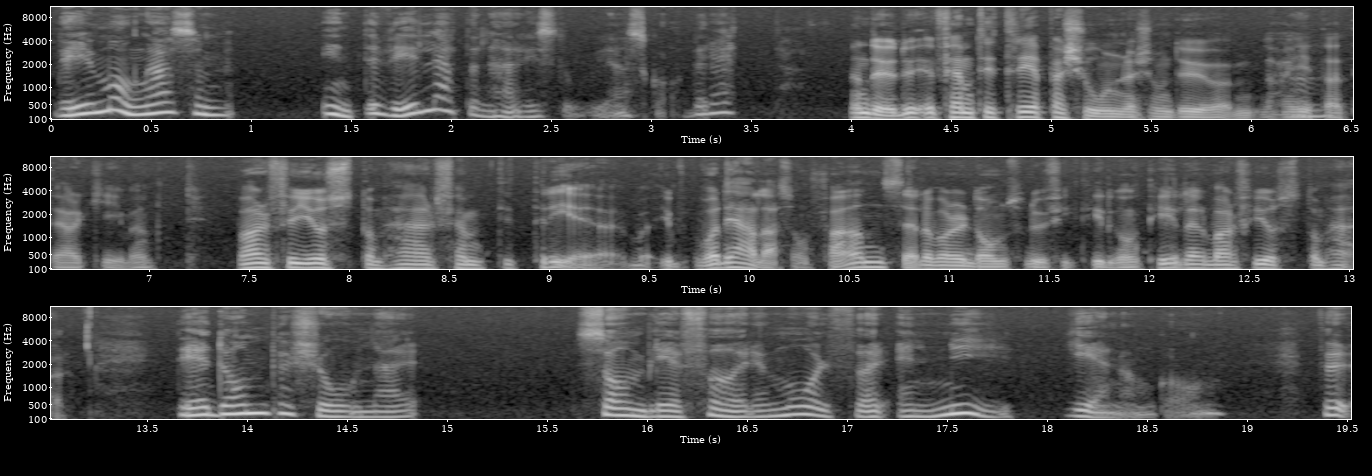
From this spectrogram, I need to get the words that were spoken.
det är ju många som inte vill att den här historien ska berättas. Men du, är 53 personer som du har hittat mm. i arkiven. Varför just de här 53? Var det alla som fanns eller var det de som du fick tillgång till? Eller varför just de här? Det är de personer som blev föremål för en ny genomgång. För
